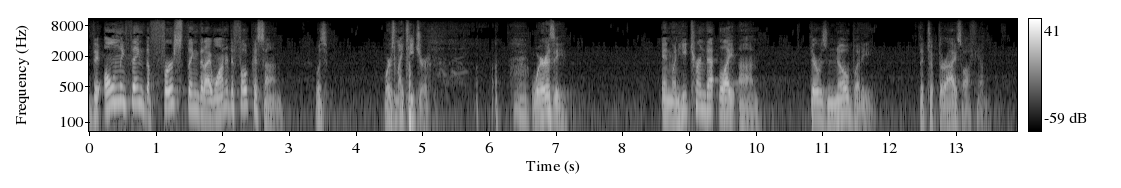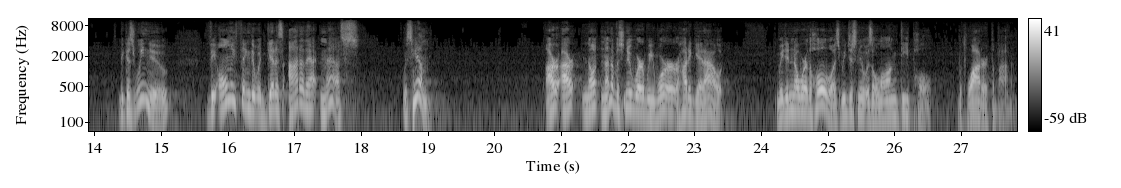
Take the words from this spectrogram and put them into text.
the only thing, the first thing that I wanted to focus on was where's my teacher? Where is he? And when he turned that light on, there was nobody that took their eyes off him. Because we knew the only thing that would get us out of that mess was him. Our, our, no, none of us knew where we were or how to get out. We didn't know where the hole was. We just knew it was a long, deep hole with water at the bottom.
